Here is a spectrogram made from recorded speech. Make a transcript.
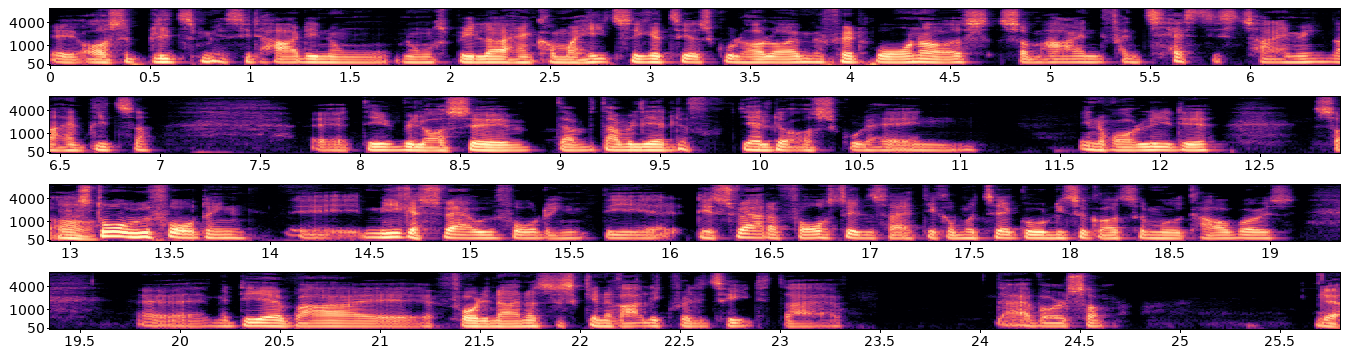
Øh, også blitzmæssigt har de nogle, nogle spillere. Han kommer helt sikkert til at skulle holde øje med Fred Warner også, som har en fantastisk timing, når han blitzer. Øh, det vil også, øh, der, der vil Hjalte, Hjalte også skulle have en, en rolle i det. Så Mm. stor udfordring, øh, mega svær udfordring. Det er, det er svært at forestille sig, at det kommer til at gå lige så godt som mod Cowboys. Øh, men det er bare øh, 49ers' generelle kvalitet, der er, der er voldsom. Ja,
